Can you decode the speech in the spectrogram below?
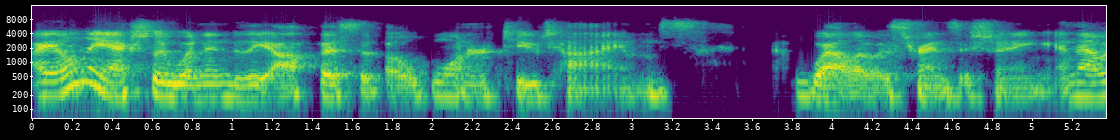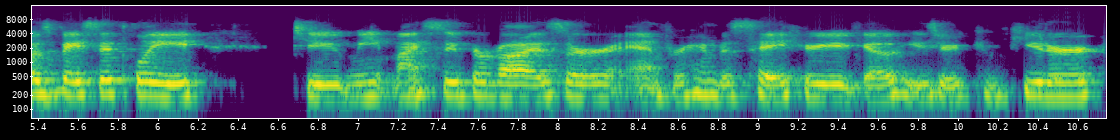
I only actually went into the office about one or two times while I was transitioning. And that was basically to meet my supervisor and for him to say, here you go, here's your computer,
